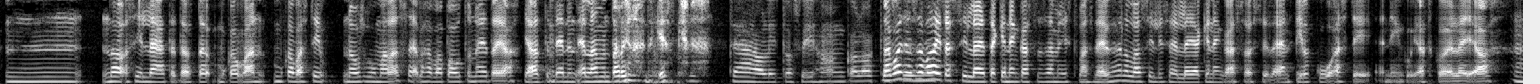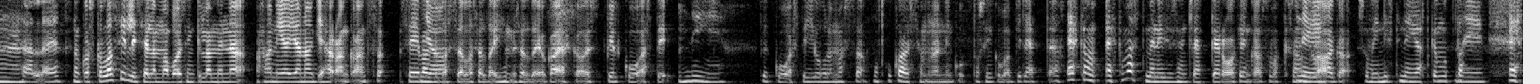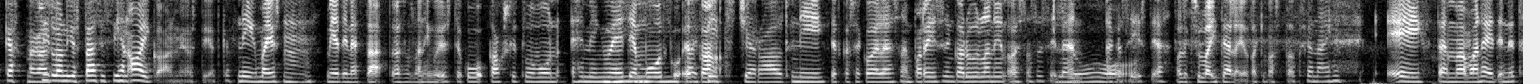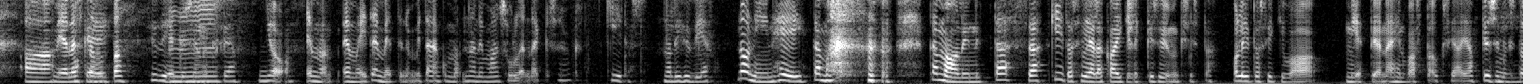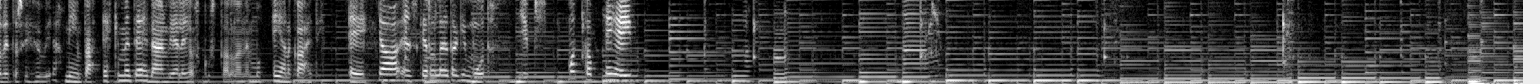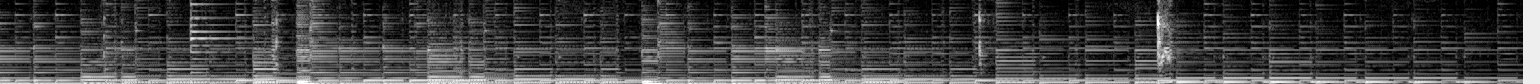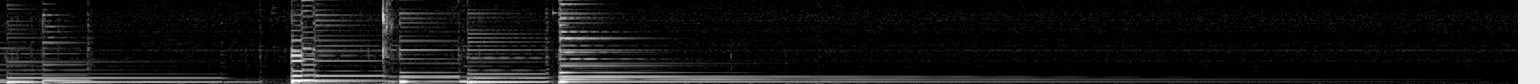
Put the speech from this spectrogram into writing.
Mm, no silleen, että te olette mukavan, mukavasti nousuhumalassa ja vähän vapautuneita ja jaatte teidän elämäntarinoita keskenään. Tämä oli tosi hankala kysymys. Tai voitaisiin valita silleen, että kenen kanssa sä menisit vaan yhdellä lasilliselle ja kenen kanssa olisi silleen pilkkuasti niin kuin jatkoille ja mm. tälleen. No koska lasilliselle mä voisin kyllä mennä Hania ja Nagiharan kanssa. Se ei vaikuta sellaiselta ihmiseltä, joka ehkä olisi pilkkuasti niin pilkkuasti juhlimassa, mutta kuka olisi semmoinen niin tosi kova bilettäjä. Ehkä, ehkä mä sitten menisin sen Jack Kerouacin kanssa, vaikka se on niin. aika sovinnistinen jätkä, mutta niin. ehkä mä kans... silloin, jos pääsisi siihen aikaan myös, tiedätkö? Niin, mä just mm. mietin, että toisaalta niin just joku 20-luvun Hemingway niin, ja muut, kun, jotka, Fitzgerald. Niin, jotka sekoilee jossain Pariisin kaduilla, niin olisi se silleen Joo. aika siistiä. Oliko sulla itsellä jotakin vastauksia näihin? Ei, tämä vaan heitin nyt Aa, mielestä, okay. mutta... Hyviä mm, kysymyksiä. Joo, en mä, en mä itse miettinyt mitään, kun mä näin vaan sulle nämä kysymykset. Kiitos, ne oli hyviä. No niin, hei, tämä, tämä oli nyt tässä. Kiitos vielä kaikille kysymyksistä. Oli tosi kivaa miettiä näihin vastauksia. Ja, Kysymykset niin, oli tosi hyviä. Niinpä. Ehkä me tehdään vielä joskus tällainen, mutta ei ainakaan heti. Ei. Ja ensi kerralla jotakin muuta. Jeps. Moikka. Hei hei.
